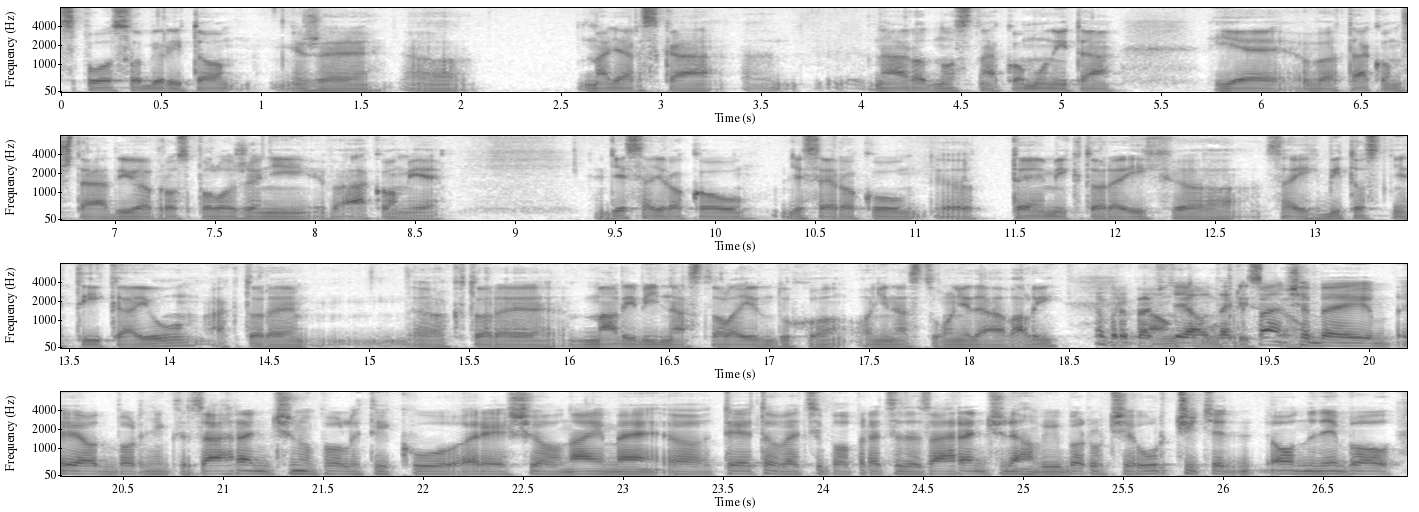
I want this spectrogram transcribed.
spôsobili to, že e, maďarská e, národnostná komunita je v takom štádiu a v rozpoložení, v akom je. 10 rokov, 10 rokov e, témy, ktoré ich, e, sa ich bytostne týkajú a ktoré, e, ktoré mali byť na stole, jednoducho oni na stôl nedávali. No prepáčte, ale tak pán Šebej je odborník za zahraničnú politiku, riešil najmä tieto veci, bol predseda zahraničného výboru, čiže určite on nebol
